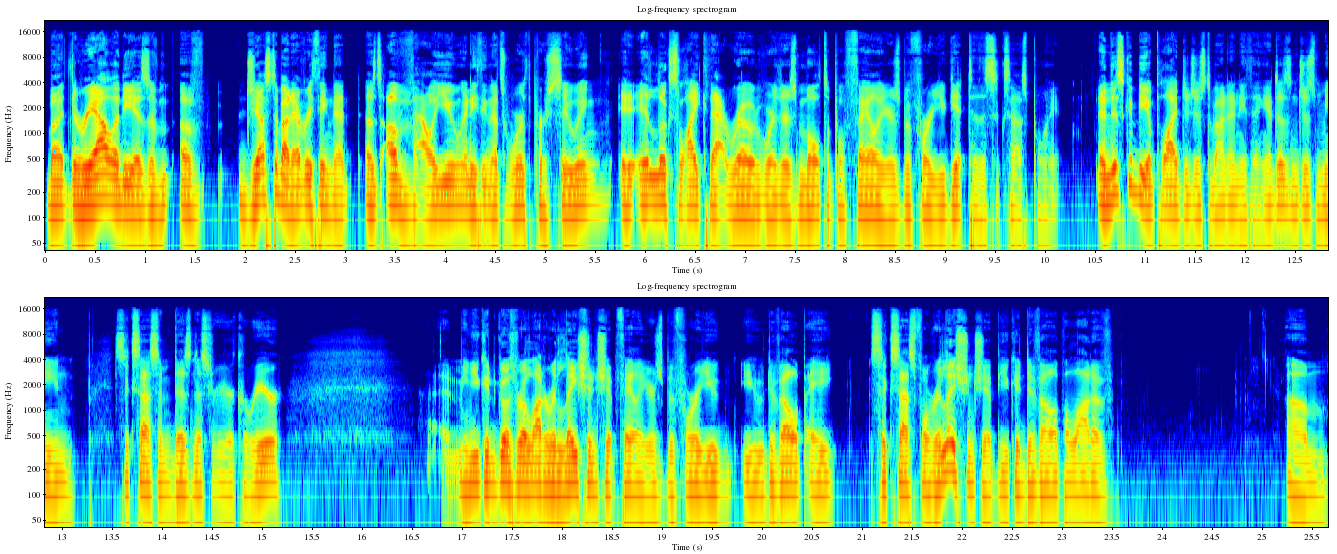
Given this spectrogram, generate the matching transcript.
But the reality is of of just about everything that is of value, anything that's worth pursuing, it, it looks like that road where there's multiple failures before you get to the success point. And this could be applied to just about anything. It doesn't just mean success in business or your career. I mean, you could go through a lot of relationship failures before you you develop a successful relationship. You could develop a lot of um,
